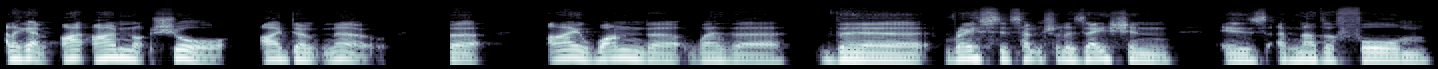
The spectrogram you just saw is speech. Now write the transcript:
And again, I, I'm not sure. I don't know. But I wonder whether the race decentralization is another form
